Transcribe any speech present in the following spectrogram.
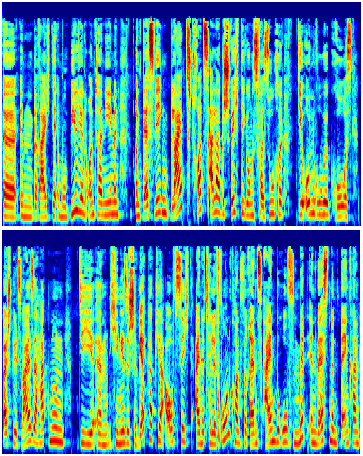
äh, im Bereich der Immobilienunternehmen. Und deswegen bleibt trotz aller Beschwichtigungsversuche die Unruhe groß. Beispielsweise hat nun die ähm, chinesische Wertpapieraufsicht eine Telefonkonferenz einberufen mit Investmentbankern,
